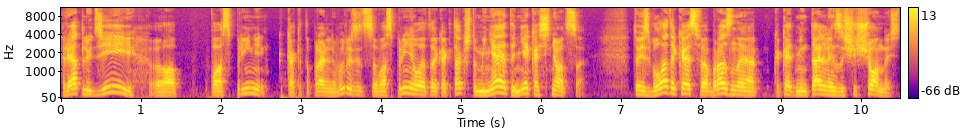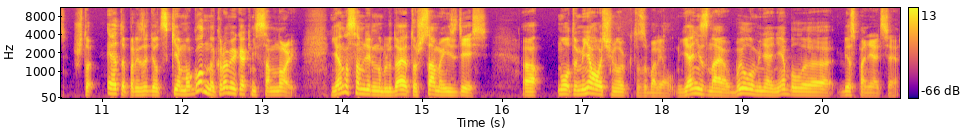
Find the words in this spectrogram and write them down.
ряд людей э, воспринял, как это правильно выразиться, воспринял это как так, что меня это не коснется. То есть была такая своеобразная какая-то ментальная защищенность, что это произойдет с кем угодно, кроме как не со мной. Я на самом деле наблюдаю то же самое и здесь. А, ну вот у меня очень много кто заболел. Я не знаю, было у меня, не было, без понятия.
